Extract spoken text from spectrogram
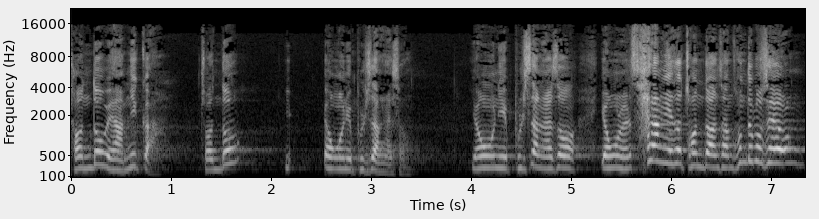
전도 왜 합니까? 전도 영혼이 불쌍해서 영혼이 불쌍해서 영혼을 사랑해서 전도한 사람 손 들어보세요.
